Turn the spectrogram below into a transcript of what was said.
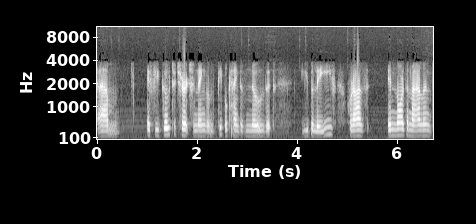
um, if you go to church in England, people kind of know that you believe, whereas in Northern Ireland,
